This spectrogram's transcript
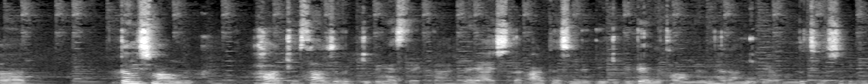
Ee, Danışmanlık, hakim, savcılık gibi meslekler veya işte arkadaşın dediği gibi devlet alanlarının herhangi bir alanında çalışabiliyor.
